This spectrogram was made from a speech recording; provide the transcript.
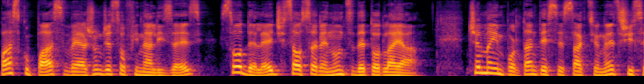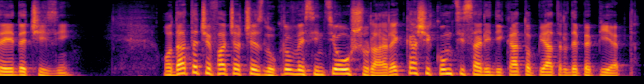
Pas cu pas vei ajunge să o finalizezi, să o delegi sau să renunți de tot la ea. Cel mai important este să acționezi și să iei decizii. Odată ce faci acest lucru, vei simți o ușurare ca și cum ți s-a ridicat o piatră de pe piept.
